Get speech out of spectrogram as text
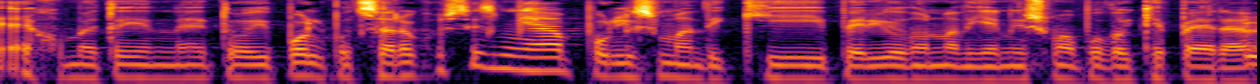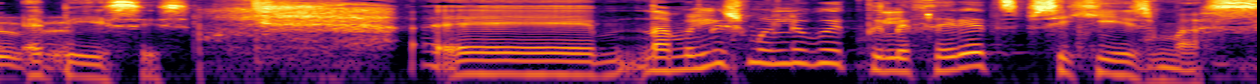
έχουμε το, το υπόλοιπο της Αρακοστής, μια πολύ σημαντική περίοδο να διανύσουμε από εδώ και πέρα επίσης. Ε, να μιλήσουμε λίγο για την ελευθερία της ψυχής μας.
